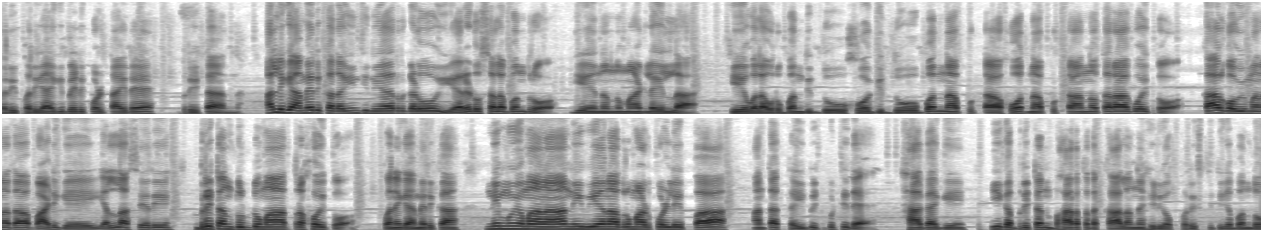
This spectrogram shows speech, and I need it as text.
ಪರಿಪರಿಯಾಗಿ ಬೇಡಿಕೊಳ್ತಾ ಇದೆ ಬ್ರಿಟನ್. ಅಲ್ಲಿಗೆ ಅಮೆರಿಕದ ಇಂಜಿನಿಯರ್ಗಳು ಎರಡು ಸಲ ಬಂದರು. ಏನನ್ನು ಮಾಡಲೇ ಇಲ್ಲ. ಕೇವಲ ಅವರು ಬಂದಿದ್ದು, ಹೋಗಿದ್ದು ಬನ್ನ ಪುಟ್ಟ, ಹೋದ್ನ ಪುಟ್ಟ ಅನ್ನೋ ಥರ ಆಗೋಯ್ತು. ಕಾರ್ಗೋ ವಿಮಾನದ ಬಾಡಿಗೆ ಎಲ್ಲ ಸೇರಿ ಬ್ರಿಟನ್ ದುಡ್ಡು ಮಾತ್ರ ಹೋಯ್ತು. ಕೊನೆಗೆ ಅಮೆರಿಕ ನಿಮ್ಮ ವಿಮಾನ ನೀವೇನಾದರೂ ಮಾಡ್ಕೊಳ್ಳಿಪ್ಪ ಅಂತ ಕೈ ಬಿಟ್ಬಿಟ್ಟಿದೆ. ಹಾಗಾಗಿ ಈಗ ಬ್ರಿಟನ್ ಭಾರತದ ಕಾಲನ್ನು ಹಿಡಿಯೋ ಪರಿಸ್ಥಿತಿಗೆ ಬಂದು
